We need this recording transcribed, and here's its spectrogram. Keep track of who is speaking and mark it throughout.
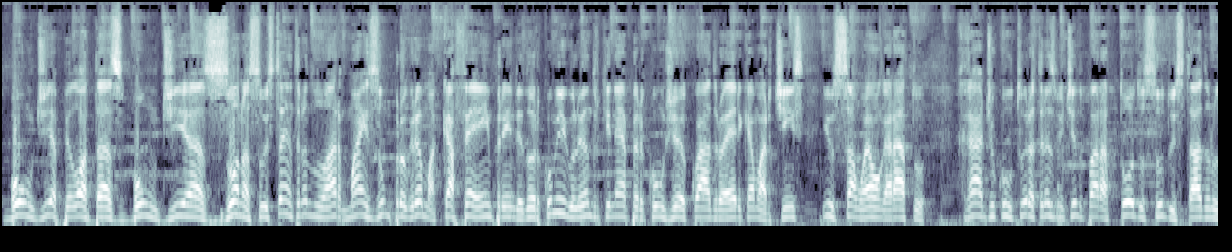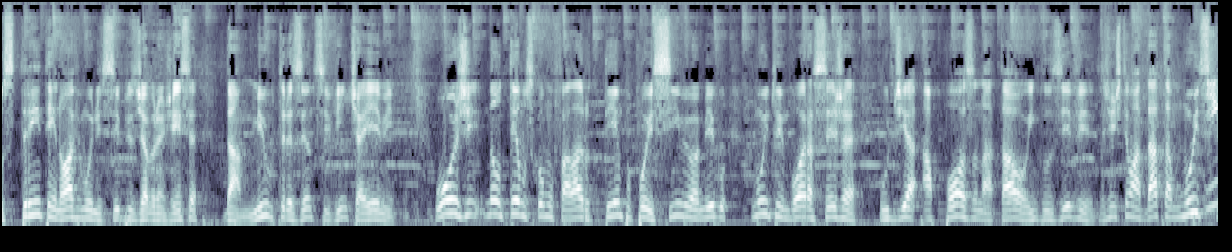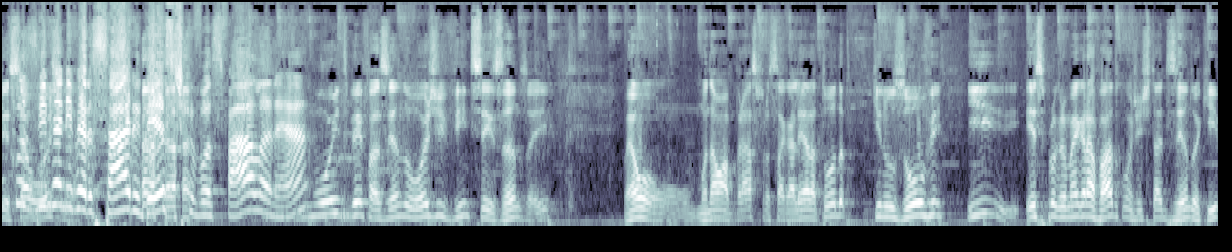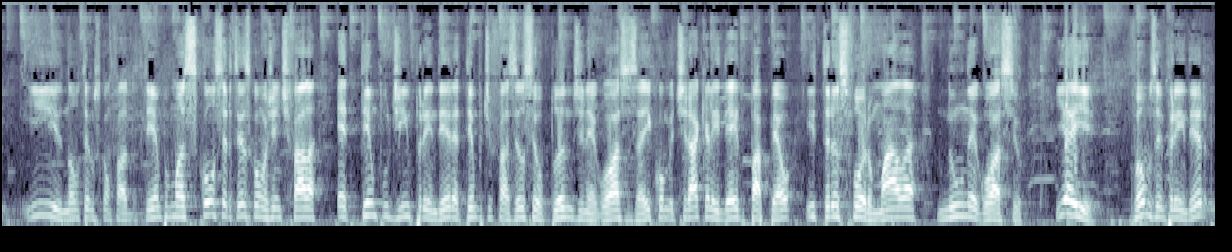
Speaker 1: Bom dia, Pelotas. Bom dia, Zona Sul. Está entrando no ar mais um programa Café Empreendedor. Comigo, Leandro Knepper, com o Jean Quadro, Erika Martins e o Samuel Angarato. Rádio Cultura transmitindo para todo o sul do estado nos 39 municípios de abrangência da 1320 AM. Hoje não temos como falar o tempo, pois sim, meu amigo, muito embora seja o dia após o Natal, inclusive a gente tem uma data muito especial
Speaker 2: Inclusive
Speaker 1: hoje.
Speaker 2: aniversário né? deste que vos fala, né?
Speaker 1: Muito bem, fazendo hoje 26 anos aí. É um, mandar um abraço para essa galera toda que nos ouve. E esse programa é gravado, como a gente está dizendo aqui, e não temos como falar do tempo, mas com certeza, como a gente fala, é tempo de empreender, é tempo de fazer o seu plano de negócios aí, como tirar aquela ideia do papel e transformá-la num negócio. E aí, vamos empreender?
